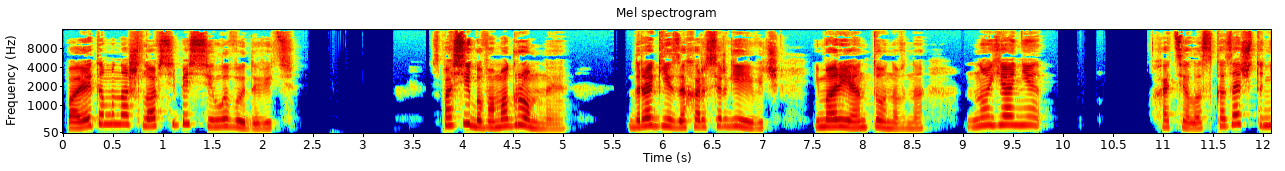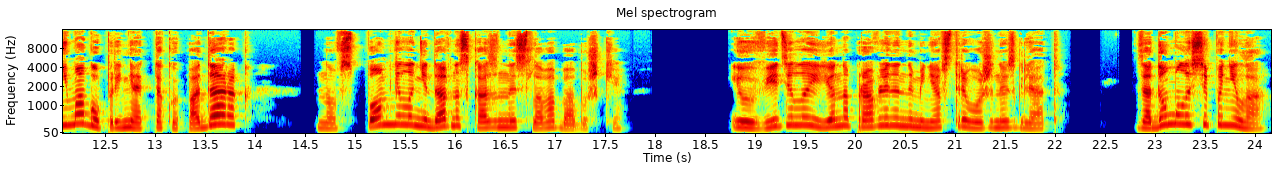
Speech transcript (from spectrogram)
поэтому нашла в себе силы выдавить. Спасибо вам огромное, дорогие Захар Сергеевич и Мария Антоновна, но я не... Хотела сказать, что не могу принять такой подарок, но вспомнила недавно сказанные слова бабушки и увидела ее направленный на меня встревоженный взгляд. Задумалась и поняла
